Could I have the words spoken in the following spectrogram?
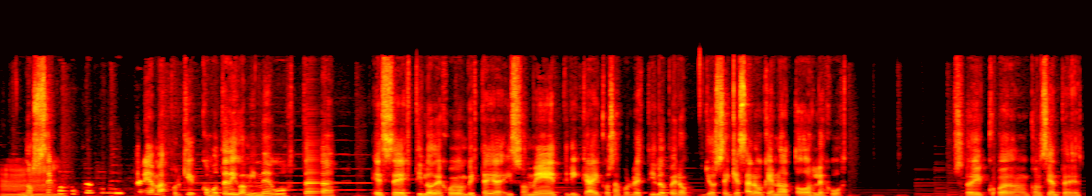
No sé mm. cómo me gustaría más, porque como te digo, a mí me gusta ese estilo de juego en vista isométrica y cosas por el estilo, pero yo sé que es algo que no a todos les gusta soy consciente de eso.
